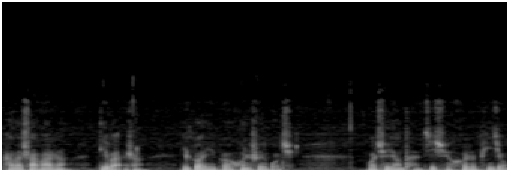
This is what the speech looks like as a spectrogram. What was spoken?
趴在沙发上、地板上，一个一个昏睡过去。我去阳台继续喝着啤酒，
